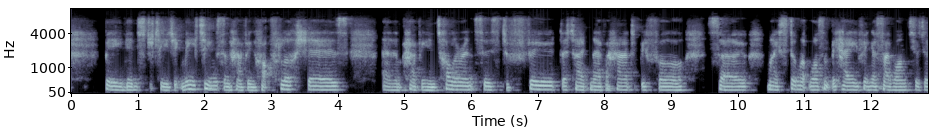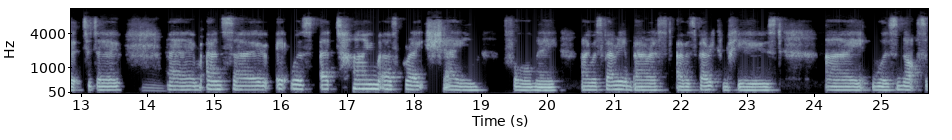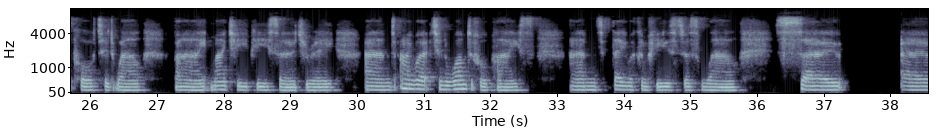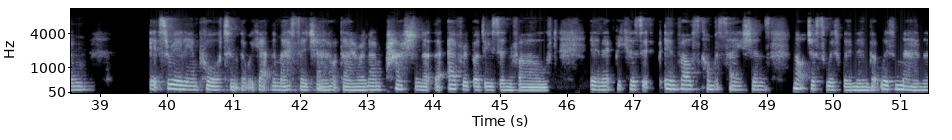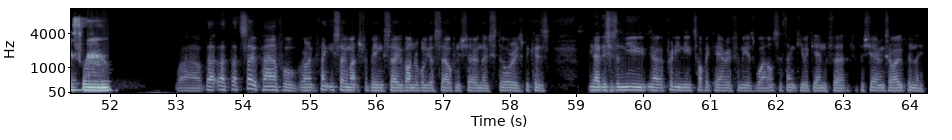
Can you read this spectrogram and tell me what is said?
being in strategic meetings and having hot flushes, um, having intolerances to food that I'd never had before. So my stomach wasn't behaving as I wanted it to do. Mm. Um, and so it was a time of great shame for me. I was very embarrassed. I was very confused. I was not supported well by my GP surgery, and I worked in a wonderful place, and they were confused as well. So, um, it's really important that we get the message out there, and I'm passionate that everybody's involved in it because it involves conversations not just with women but with men as well. Wow, that, that, that's so powerful, Veronica. Thank you so much for being so vulnerable yourself and sharing those stories because, you know, this is a new, you know, a pretty new topic area for me as well. So thank you again for for sharing so openly.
